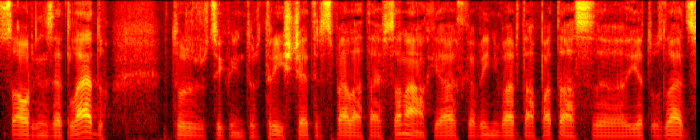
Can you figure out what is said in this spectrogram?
saorganizēt ledu. Tur, cik viņi tur trīs, četri spēlētāji sanāk, jā, ka viņi var tāpatās uh, iet uz ledus,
